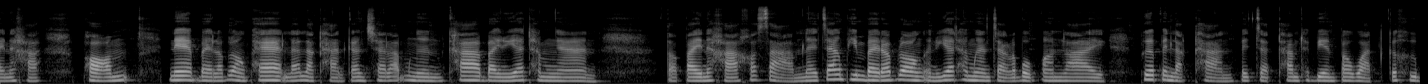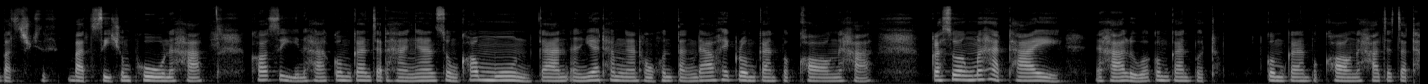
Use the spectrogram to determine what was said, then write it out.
น์นะคะ พร้อมแนบใบรับรองแพทย์ และหลักฐานการชำระเงินค่าใบอนุญาตทำงาน ต่อไปนะคะ ข้อ 3 นายจ้างพิมพ์ใบรับรองอนุญาตทำงานจากระบบออนไลน์ เพื่อเป็นหลักฐานไปจัดทำทะเบียนประวัติก็คือบัตรบัตรสีชมพูนะคะ ข้อ 4 นะคะ กรมการจัดหางานส่งข้อมูล การอนุญาตทำงานของคนต่างด้าวให้กรมการปกครองนะคะ กระทรวงมหาดไทยนะคะ หรือว่ากรมการปก กรมการปกครองนะคะ จะจัดท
